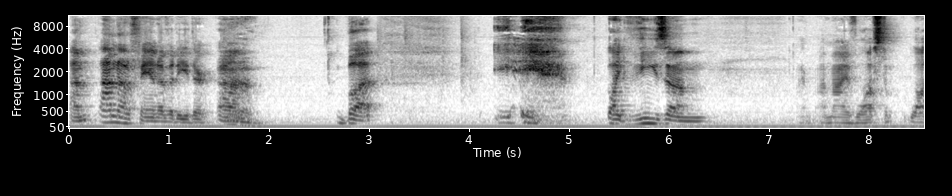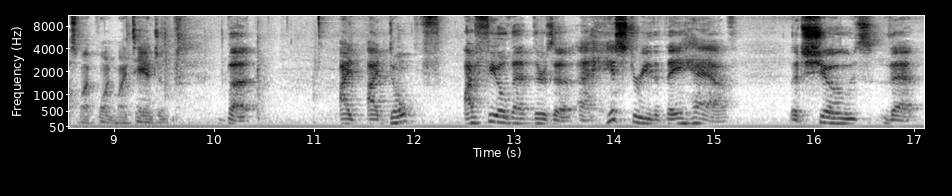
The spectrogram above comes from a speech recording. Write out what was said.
I'm, I'm not a fan of it either. Um, But like these, um, I, I might have lost lost my point, my tangent. But I I don't I feel that there's a, a history that they have that shows that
